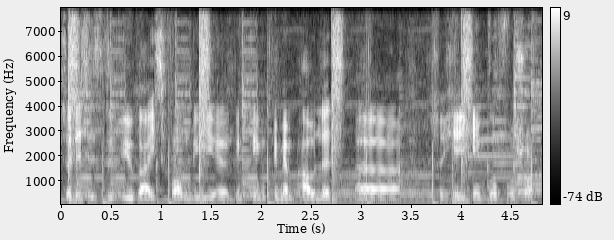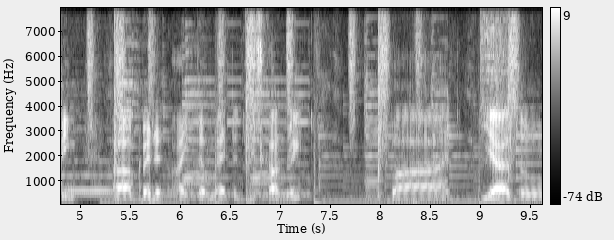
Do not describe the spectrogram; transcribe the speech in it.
So this is the view guys from the uh, Genting Premium outlet. Uh, so here you can go for shopping uh, branded item at a discount rate. But yeah so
